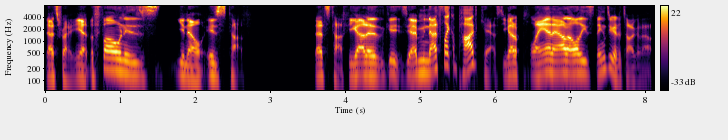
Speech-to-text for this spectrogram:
That's right. Yeah, the phone is, you know, is tough. That's tough. You got to I mean, that's like a podcast. You got to plan out all these things you got to talk about.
